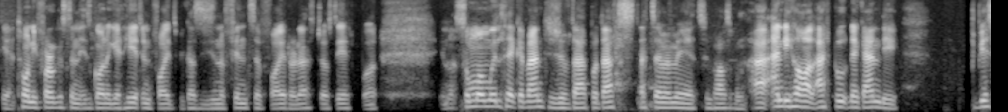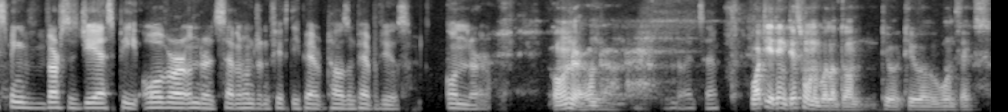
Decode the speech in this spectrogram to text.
Yeah, Tony Ferguson is going to get hit in fights because he's an offensive fighter. That's just it. But you know, someone will take advantage of that. But that's that's MMA. It's impossible. Uh, Andy Hall at Bootnick Andy. Bisping versus GSP over or under 750,000 pay per views. Under, Under, under, under. I'd say. What do you think this one will have done to to a one six?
